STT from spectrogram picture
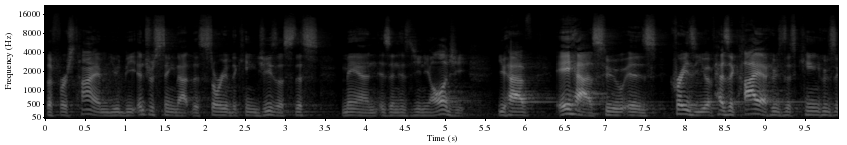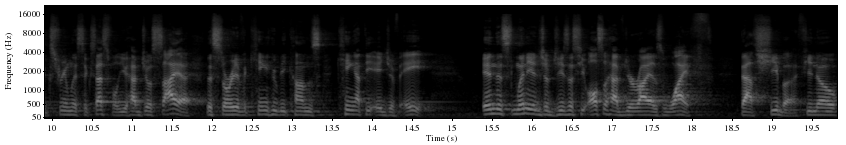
the first time, you'd be interesting that the story of the King Jesus, this man is in his genealogy. You have Ahaz, who is crazy. You have Hezekiah, who's this king who's extremely successful. You have Josiah, the story of a king who becomes king at the age of eight. In this lineage of Jesus, you also have Uriah's wife, Bathsheba. If you know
